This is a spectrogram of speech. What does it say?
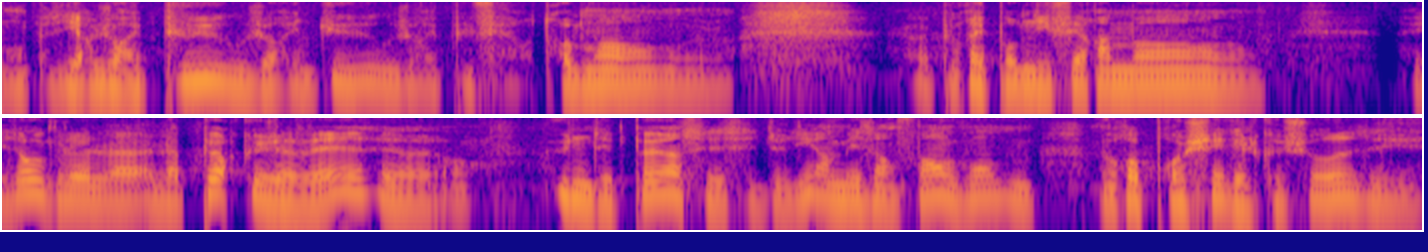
on peut dire j'aurais pu, ou j'aurais dû, ou j'aurais pu faire autrement, j'aurais pu répondre différemment. Et donc la, peur que j'avais, euh, une des peurs, c'est de dire mes enfants vont me reprocher quelque chose et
